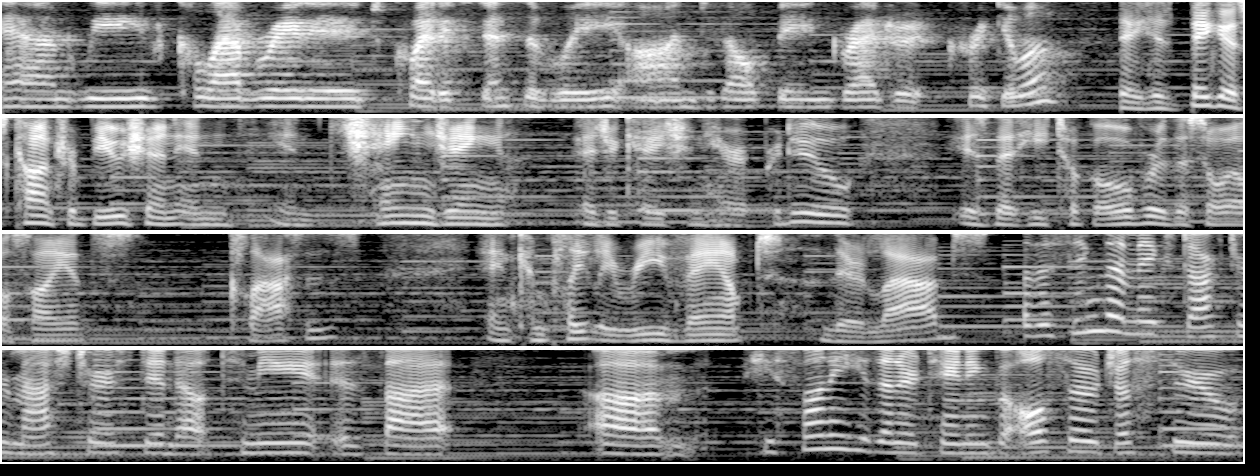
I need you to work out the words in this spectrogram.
and we've collaborated quite extensively on developing graduate curricula. His biggest contribution in, in changing education here at Purdue is that he took over the soil science classes and completely revamped their labs. The thing that makes Dr. Mashtare stand out to me is that um, he's funny, he's entertaining, but also just through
